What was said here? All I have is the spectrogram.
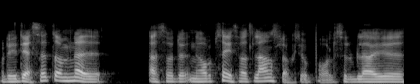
Och det är dessutom nu, alltså det, nu har det precis varit landslagsuppehåll så det blir ju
